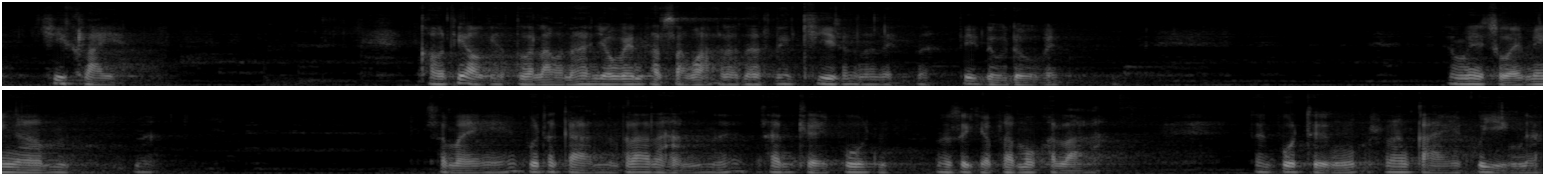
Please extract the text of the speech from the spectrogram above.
ๆ ขี้ใคร ของที่ออกจากตัวเรานะยกเว้นปัสสาวะแล้วนะเรียกขี้เท่านั้นเลยนะที่ดูดูไปก็ไม่สวยไม่งามนะสมัยพุทธกาลพระอรหันต์ท่านเคยพูดรู้สึกจะพระโมคคัลลา ท่านพูดถึงร่างกายผู้หญิงนะ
